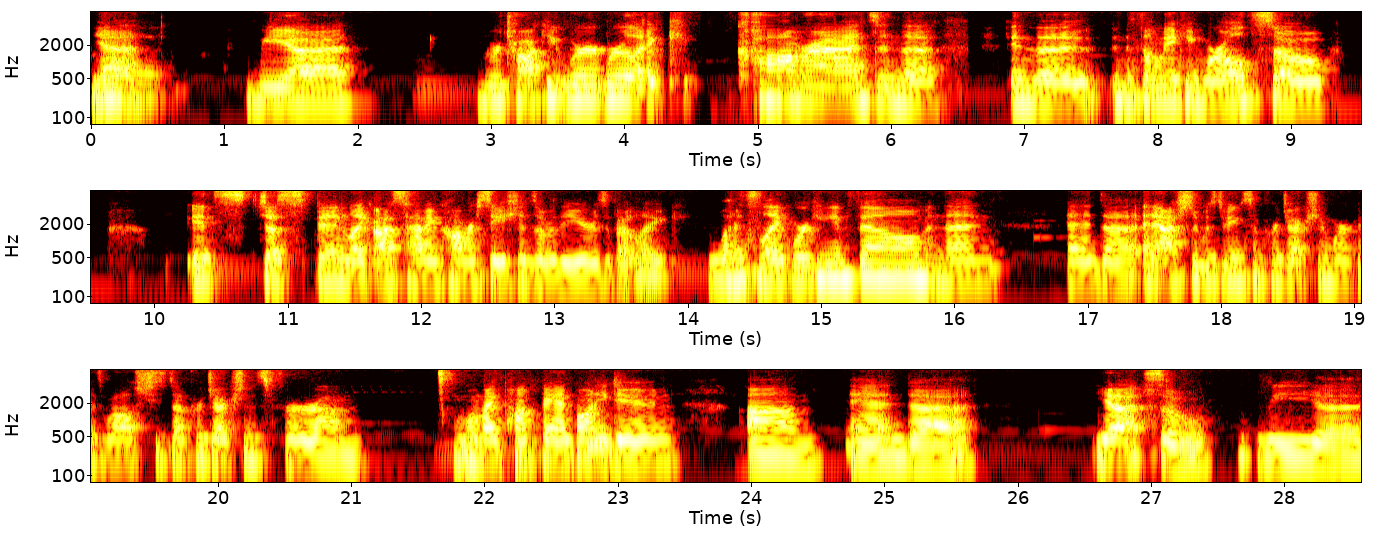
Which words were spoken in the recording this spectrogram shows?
Yeah. We uh we were talking we're we're like comrades in the in the in the filmmaking world. So it's just been like us having conversations over the years about like what it's like working in film and then and uh, and Ashley was doing some projection work as well. She's done projections for um, well, my punk band Bonnie Doon, um, and uh, yeah, so we uh,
